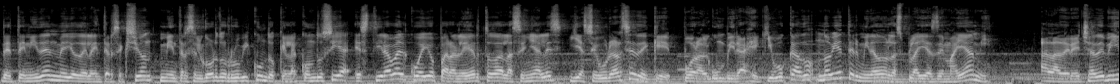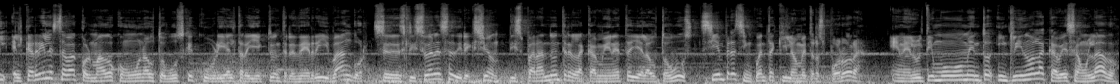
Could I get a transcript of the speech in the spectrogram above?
detenida en medio de la intersección, mientras el gordo rubicundo que la conducía estiraba el cuello para leer todas las señales y asegurarse de que, por algún viraje equivocado, no había terminado en las playas de Miami. A la derecha de Bill, el carril estaba colmado con un autobús que cubría el trayecto entre Derry y Bangor. Se deslizó en esa dirección, disparando entre la camioneta y el autobús, siempre a 50 km por hora. En el último momento, inclinó la cabeza a un lado,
